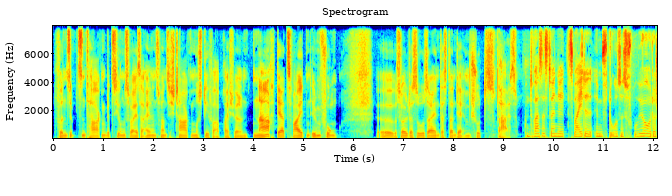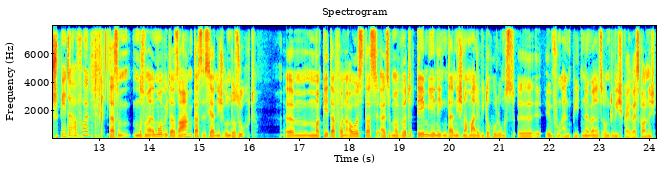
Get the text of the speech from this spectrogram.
von 17 Tagen bzw. 21 Tagen muss die verabreicht werden. Und nach der zweiten Impfung äh, soll das so sein, dass dann der Impfschutz da ist. Und was ist, wenn die zweite Impfdosis früher oder später erfolgt? Das muss man immer wieder sagen, das ist ja nicht untersucht. Ähm, man geht davon aus, dass, also man würde demjenigen dann nicht nochmal eine Wiederholungsimpfung äh, anbieten, ne? wenn das irgendwie, ich weiß gar nicht,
